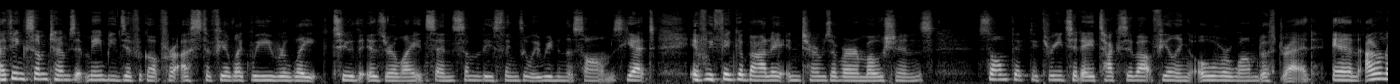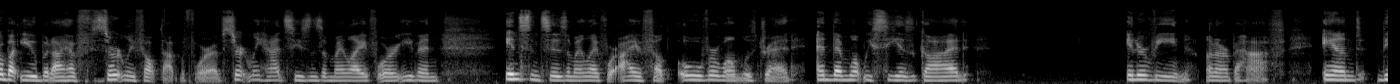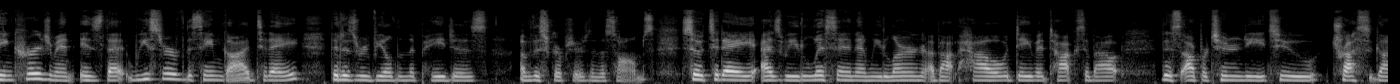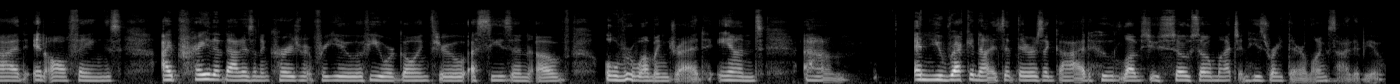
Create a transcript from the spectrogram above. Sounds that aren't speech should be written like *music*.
I think sometimes it may be difficult for us to feel like we relate to the Israelites and some of these things that we read in the Psalms. Yet, if we think about it in terms of our emotions, Psalm 53 today talks about feeling overwhelmed with dread. And I don't know about you, but I have certainly felt that before. I've certainly had seasons of my life or even instances in my life where I have felt overwhelmed with dread. And then what we see is God intervene on our behalf and the encouragement is that we serve the same God today that is revealed in the pages of the scriptures and the Psalms. So today, as we listen and we learn about how David talks about this opportunity to trust God in all things, I pray that that is an encouragement for you if you are going through a season of overwhelming dread and, um, and you recognize that there is a God who loves you so, so much and he's right there alongside of you.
